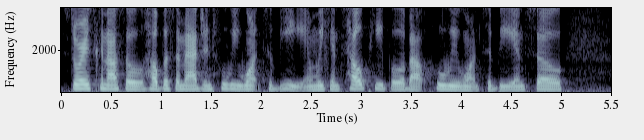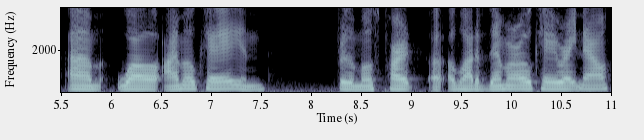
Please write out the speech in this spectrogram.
Stories can also help us imagine who we want to be and we can tell people about who we want to be. And so um, while i'm okay and for the most part a, a lot of them are okay right now.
